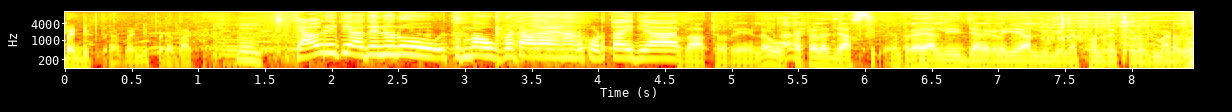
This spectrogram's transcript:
ಬಂಡೀಪುರ ಬಂಡೀಪುರ ಭಾಗ. ಹ್ಮ್. ಯಾವ ರೀತಿ ಅದೇನಾದ್ರು ತುಂಬಾ ಉಪಟಾಳ ಏನಾದ್ರು ಕೊಡ್ತಾ ಇದೆಯಾ? ಅದು ಆ ಥರದ್ದು ಏನಿಲ್ಲ ಉಪಟಳ ಜಾಸ್ತಿ. ಅಂದ್ರೆ ಅಲ್ಲಿ ಜನಗಳಿಗೆ ಅಲ್ಲಿ ಎಲ್ಲ ತೊಂದರೆ ಕೊಡೋದು ಮಾಡೋದು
